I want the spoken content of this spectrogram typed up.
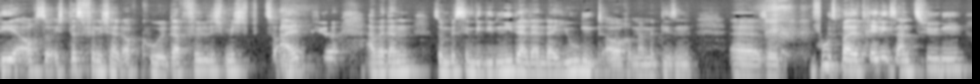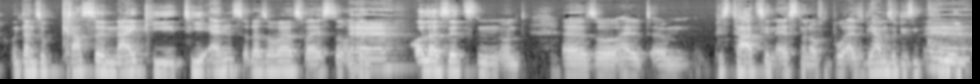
die auch so, ich, das finde ich halt auch cool. Da fühle ich mich zu alt für, aber dann so ein bisschen wie die Niederländer Jugend auch immer mit diesen äh, so Fußball-Trainingsanzügen und dann so krasse Nike TNs oder sowas, weißt du, und dann Äh, Roller sitzen und äh, so halt ähm, Pistazien essen und auf dem Boot. Also die haben so diesen coolen äh,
